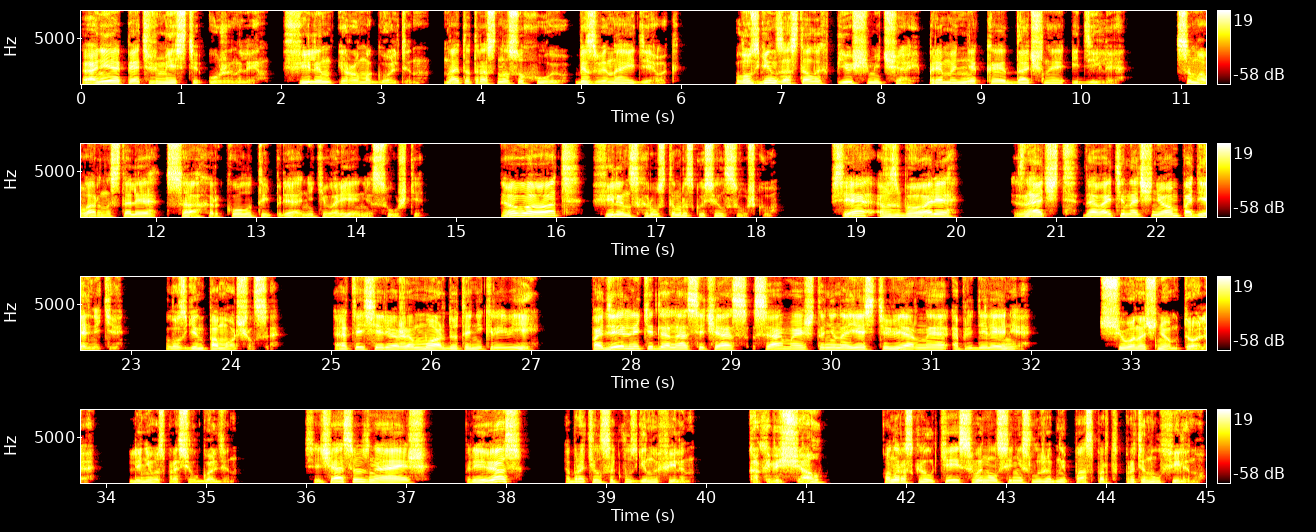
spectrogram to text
Они опять вместе ужинали. Филин и Рома Гольдин. На этот раз на сухую, без вина и девок. Лузгин застал их пьющими чай, прямо некая дачная идиллия. Самовар на столе, сахар, колотый, пряники, варенье, сушки. «Ну вот», — Филин с хрустом раскусил сушку. «Все в сборе. Значит, давайте начнем, подельники». Лузгин поморщился. «А ты, Сережа, морду-то не криви. Подельники для нас сейчас самое что ни на есть верное определение». «С чего начнем, Толя?» — лениво спросил Гольдин. «Сейчас узнаешь. Привез?» — обратился к Лузгину Филин. «Как обещал?» Он раскрыл кейс, вынул синий служебный паспорт, протянул Филину.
